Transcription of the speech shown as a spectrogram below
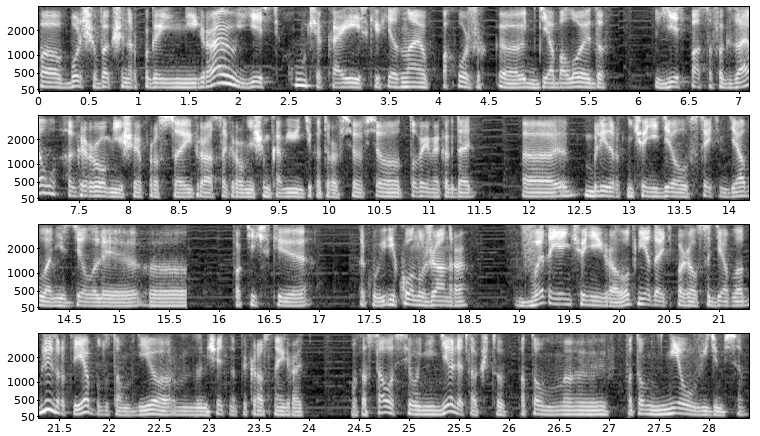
больше в экшен RPG не играю. Есть куча корейских, я знаю, похожих э, диаболоидов. Есть Pass of Exile, огромнейшая просто игра с огромнейшим комьюнити, которая все, все то время, когда э, Blizzard ничего не делал с этим Diablo, они сделали э, фактически такую икону жанра. В это я ничего не играл. Вот мне дайте, пожалуйста, Diablo от Blizzard, и я буду там в нее замечательно, прекрасно играть. Вот осталось всего неделя, так что потом, э, потом не увидимся.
